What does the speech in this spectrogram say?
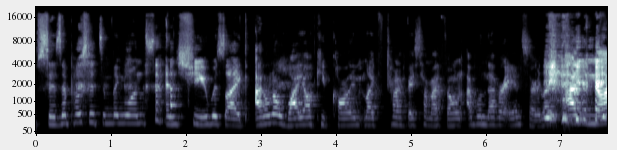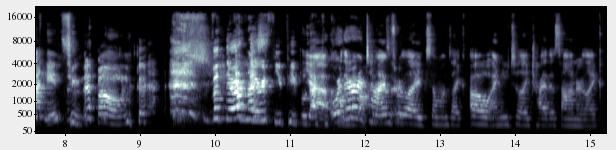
SZA posted something once, and she was like, "I don't know why y'all keep calling, like trying to Facetime my phone. I will never answer. Like I'm not answering the phone." but there are Unless- very few people. that Yeah. Or there are times answer. where like someone's like, oh, I need to like try this on, or like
